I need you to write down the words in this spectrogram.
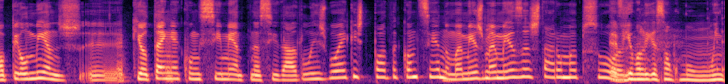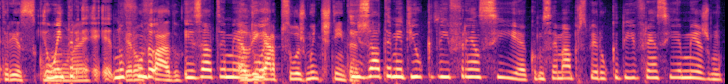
ou pelo menos eh, que eu tenha conhecimento na cidade de Lisboa, é que isto pode acontecer. Numa mesma mesa estar uma pessoa. Havia uma ligação comum, um interesse O comum, inter- é? eh, no Era fundo, o fado. exatamente. A ligar pessoas muito distintas. Exatamente, e o que diferencia, comecei-me a perceber, o que diferencia mesmo o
